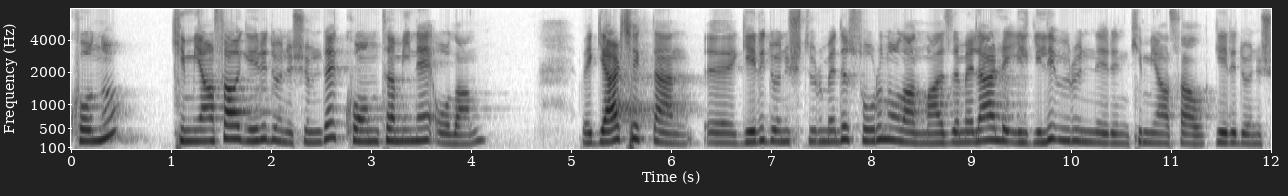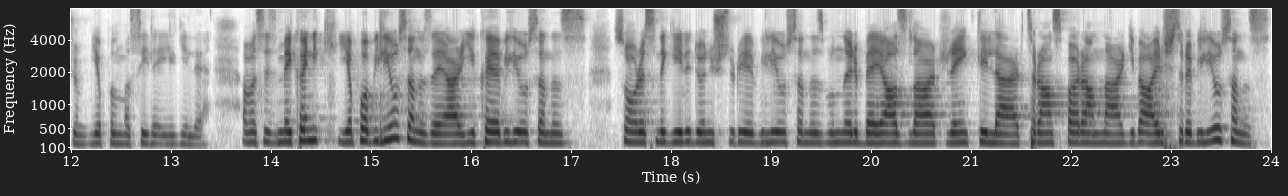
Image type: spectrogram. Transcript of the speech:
konu kimyasal geri dönüşümde kontamine olan ve gerçekten e, geri dönüştürmede sorun olan malzemelerle ilgili ürünlerin kimyasal geri dönüşüm yapılmasıyla ilgili. Ama siz mekanik yapabiliyorsanız eğer, yıkayabiliyorsanız, sonrasında geri dönüştürebiliyorsanız, bunları beyazlar, renkliler, transparanlar gibi ayrıştırabiliyorsanız,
